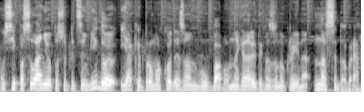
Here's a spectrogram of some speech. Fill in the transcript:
Усі посилання в опису під цим відео, як і промокоди. З вами був Бабл на каналі Технозон Україна. На все добре.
